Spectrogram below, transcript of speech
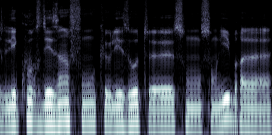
les courses des uns font que les autres sont, sont, libres.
